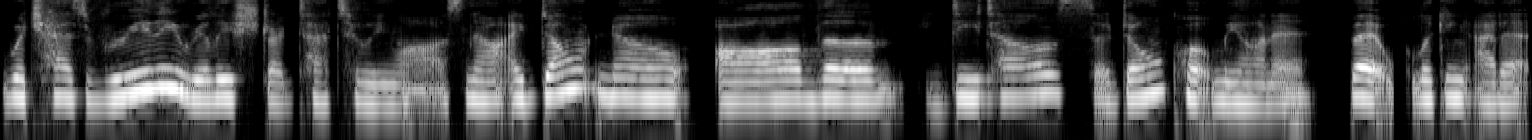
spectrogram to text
which has really, really strict tattooing laws. Now, I don't know all the details, so don't quote me on it, but looking at it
